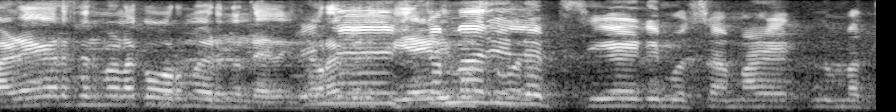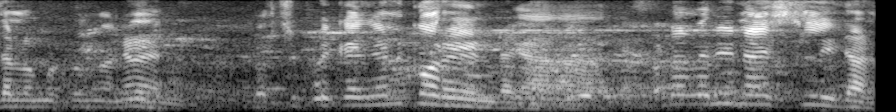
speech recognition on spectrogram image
പഴയകാല സിനിമകളൊക്കെ ഓർമ്മ വരുന്നുണ്ടായിരുന്നു സി ഐ ഡി മുസ മഴയത്തുനിന്നും ബദ്ദളം മുട്ടുന്നു അങ്ങനെ കുറച്ച് പോയി കഴിഞ്ഞാൽ കുറെ ഉണ്ട്. Very nicely done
